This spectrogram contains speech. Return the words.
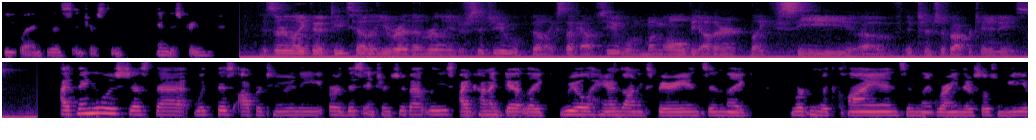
feet wet into this interesting industry. Is there like a detail that you read that really interested you that like stuck out to you among all the other like sea of internship opportunities? I think it was just that with this opportunity or this internship at least, I kind of get like real hands-on experience in like working with clients and like writing their social media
